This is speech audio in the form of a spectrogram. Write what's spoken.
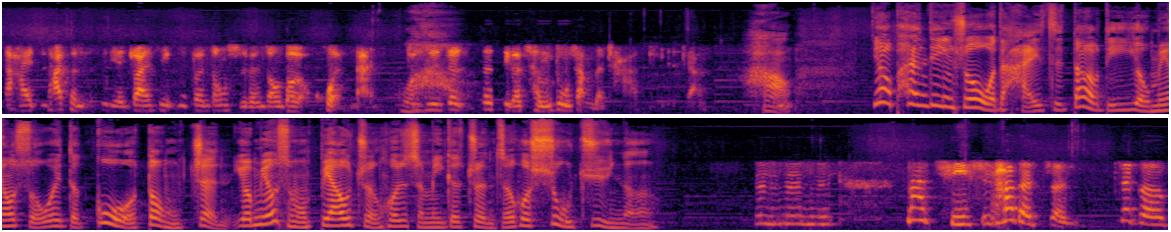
孩子他可能是连专心五分钟十分钟都有困难，就是这这几个程度上的差别这样。好。要判定说我的孩子到底有没有所谓的过动症，有没有什么标准或者什么一个准则或数据呢？嗯哼哼，那其实他的诊这个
